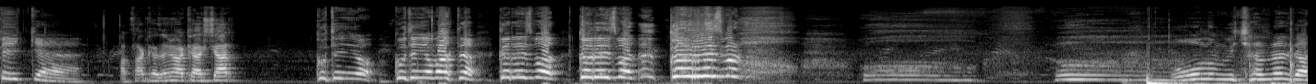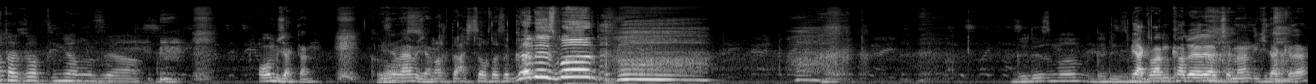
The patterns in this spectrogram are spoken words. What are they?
Pike. Atan kazanıyor arkadaşlar. Coutinho. Coutinho baktı. Griezmann. Griezmann. Griezmann. Oğlum mükemmel bir atak yaptım yalnız ya. Olmayacak lan. İzin Kroos. vermeyeceğim. Baktı açtı ortası. Griezmann. Griezmann, Griezmann. Bir dakika ben bir kadroyu açacağım hemen 2 dakikada.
